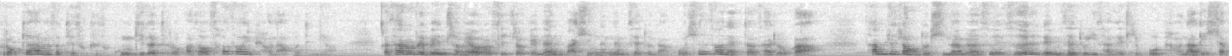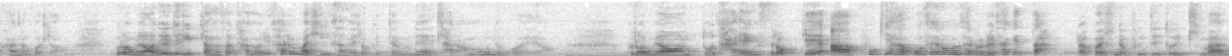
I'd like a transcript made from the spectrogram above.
그렇게 하면서 계속해서 공기가 들어가서 서서히 변하거든요. 그러니까 사료를 맨 처음에 열었을 적에는 맛있는 냄새도 나고 신선했던 사료가 3주 정도 지나면 슬슬 냄새도 이상해지고 변하기 시작하는 거죠. 그러면 애들 입장에선 당연히 사료 맛이 이상해졌기 때문에 잘 안 먹는 거예요. 그러면 또 다행스럽게 아 포기하고 새로운 사료를 사겠다 라고 하시는 분들도 있지만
